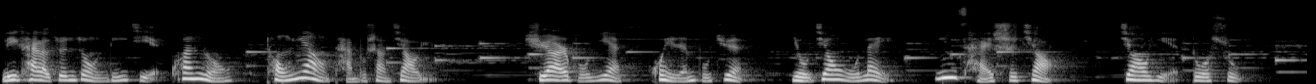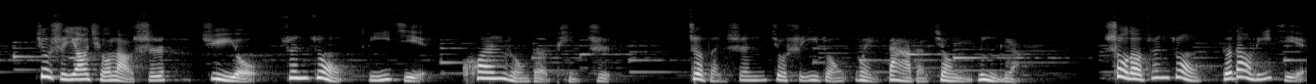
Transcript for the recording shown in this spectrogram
离开了尊重、理解、宽容，同样谈不上教育。学而不厌，诲人不倦，有教无类，因材施教，教也多数。就是要求老师具有尊重、理解、宽容的品质，这本身就是一种伟大的教育力量。受到尊重，得到理解，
